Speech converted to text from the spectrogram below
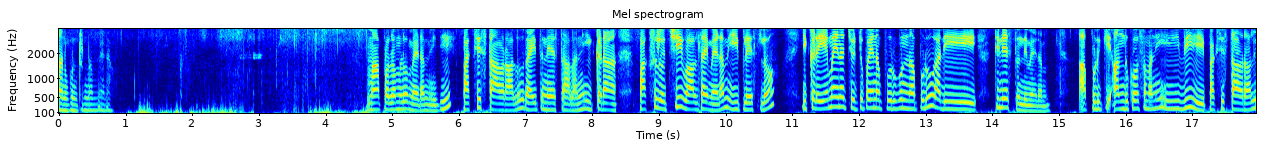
అనుకుంటున్నాం మేడం. మా పొలంలో మేడం ఇది పక్షి స్థావరాలు రైతు నేస్తాలని ఇక్కడ పక్షులు వచ్చి వాళ్తాయి మేడం ఈ ప్లేస్లో. ఇక్కడ ఏమైనా చెట్టు పైన పురుగు ఉన్నప్పుడు అది తినేస్తుంది మేడం. అప్పటికి అందుకోసమని ఇవి పక్షి స్థావరాలు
